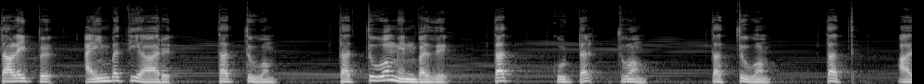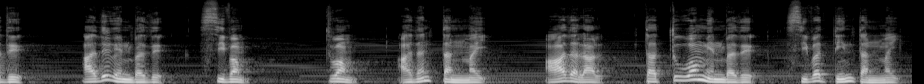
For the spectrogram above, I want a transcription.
தலைப்பு ஐம்பத்தி ஆறு தத்துவம். தத்துவம் என்பது தத் கூட்டல் துவம். தத்துவம் தத் அது. அதுவென்பது சிவம். துவம் அதன் தன்மை. ஆதலால் தத்துவம் என்பது சிவத்தின் தன்மை.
